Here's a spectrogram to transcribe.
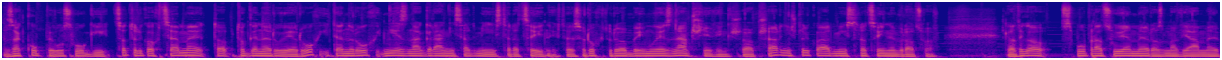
Zakupy, usługi, co tylko chcemy, to, to generuje ruch i ten ruch nie zna granic administracyjnych. To jest ruch, który obejmuje znacznie większy obszar niż tylko administracyjny Wrocław. Dlatego współpracujemy, rozmawiamy,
